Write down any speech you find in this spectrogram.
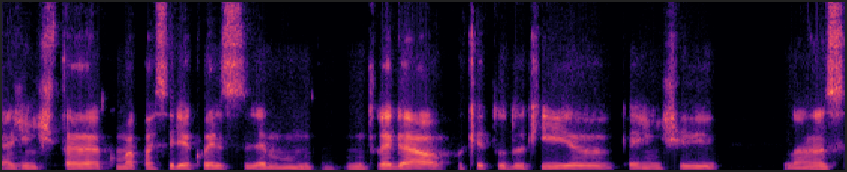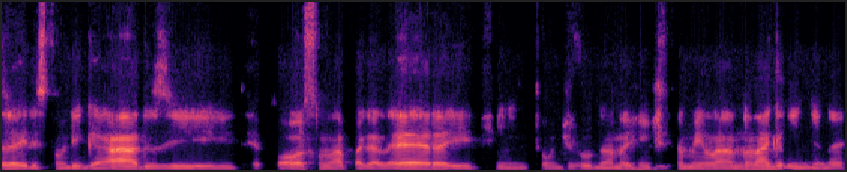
a gente está com uma parceria com eles é muito, muito legal, porque tudo que, eu, que a gente lança, eles estão ligados e repostam lá para a galera, e, enfim, estão divulgando a gente também lá na gringa, né?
